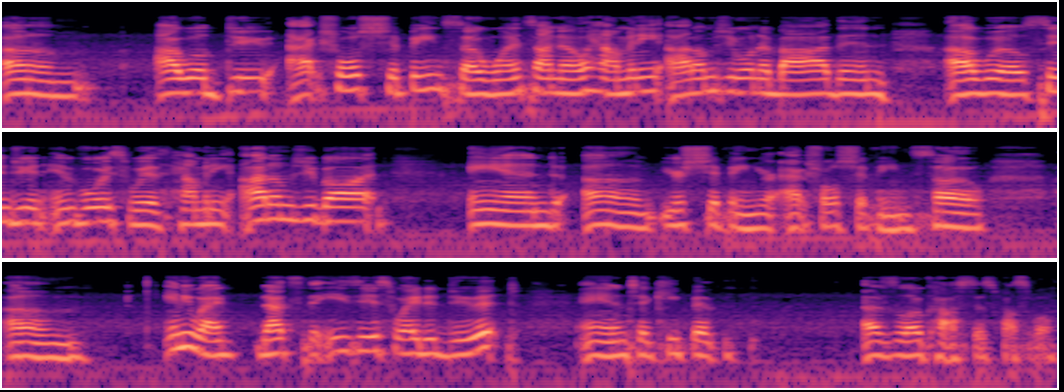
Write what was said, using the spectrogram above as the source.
Um, I will do actual shipping. So once I know how many items you want to buy, then I will send you an invoice with how many items you bought and um, your shipping, your actual shipping. So, um, anyway, that's the easiest way to do it and to keep it as low cost as possible.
